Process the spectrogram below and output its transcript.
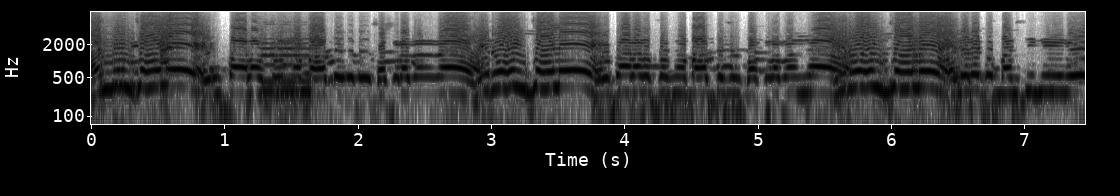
అందించాలి. సంఘ బాధ్యతలు సక్రమంగా నిర్వహించాలి. పురపాలక సంఘ బాధ్యతలు సక్రమంగా. నిర్వహించాలి. ప్రజలకు మంచినీరు.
